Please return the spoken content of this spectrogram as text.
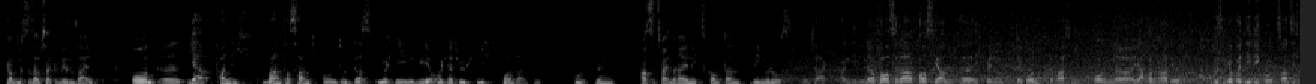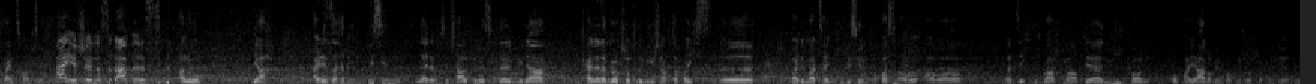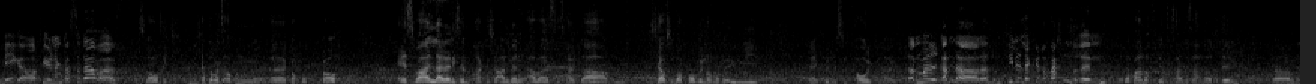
ich glaube, müsste Samstag gewesen sein. Und äh, ja, fand ich, war interessant und äh, das möchten wir euch natürlich nicht vorenthalten. Gut, wenn aus der zweiten Reihe nichts kommt, dann legen wir los. Guten Tag, Angelina Pausian. Äh, ich bin der Gon, der Martin von äh, Japan Radio. Wir sind hier auf der DDCO 2023. Hi, schön, dass du da bist. Hallo. Ja, eine Sache, die ich ein bisschen, leider ein bisschen schade finde, ist, dass ich weder in keiner der Workshops irgendwie geschafft habe, weil ich es äh, beide mal zeitlich ein bisschen verpasst habe. Aber an sich, ich war schon mal auf der Nikon vor ein paar Jahren auf jeden Fall auf einem Workshop von dir. Mega, vielen Dank, dass du da warst. Das war auch richtig cool. Ich habe damals auch ein äh, Kochbuch gekauft. Es war leider nicht so eine praktische Anwendung, aber es ist halt da. Ich habe es mir mal vorgenommen, aber irgendwie, ja, ich bin ein bisschen faul vielleicht. Dann mal ran da, da sind viele leckere Sachen drin. Ja, da waren noch viele interessante Sachen da drin. Ähm,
